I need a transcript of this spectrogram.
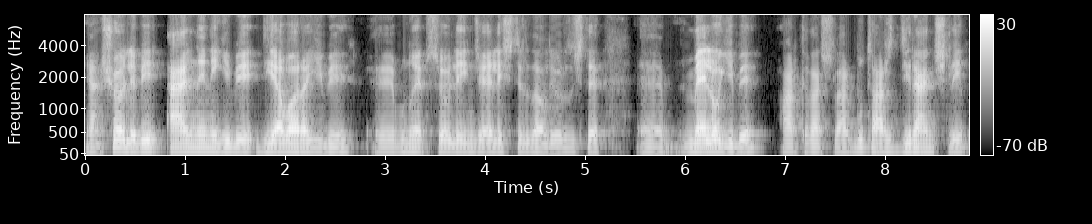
Yani şöyle bir Elneni gibi, Diawara gibi e, bunu hep söyleyince eleştiri de alıyoruz. İşte e, Melo gibi arkadaşlar bu tarz dirençli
